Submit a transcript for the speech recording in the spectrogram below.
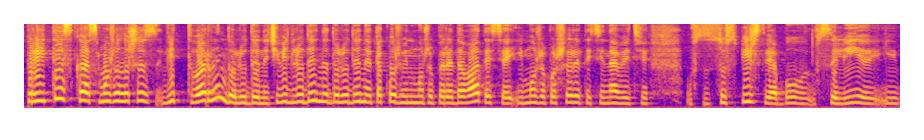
Прийти сказ може лише від тварин до людини, чи від людини до людини також він може передаватися і може поширитися навіть в суспільстві або в селі, і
